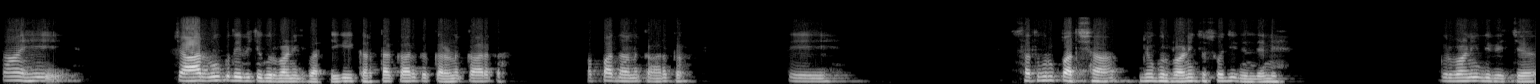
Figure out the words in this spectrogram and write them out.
ਤਾਂ ਇਹ ਚਾਰ ਰੂਪ ਦੇ ਵਿੱਚ ਗੁਰਬਾਣੀ 'ਚ ਵਰਤੀ ਗਈ, ਕਰਤਾ ਕਾਰਕ, ਕਰਨ ਕਾਰਕ ਅਪਾਦਾਨ ਕਾਰਕ ਤੇ ਸਤਿਗੁਰੂ ਪਾਤਸ਼ਾਹ ਜੋ ਗੁਰਬਾਣੀ 'ਚ ਸੋਝੀ ਦਿੰਦੇ ਨੇ। ਗੁਰਬਾਣੀ ਦੇ ਵਿੱਚ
